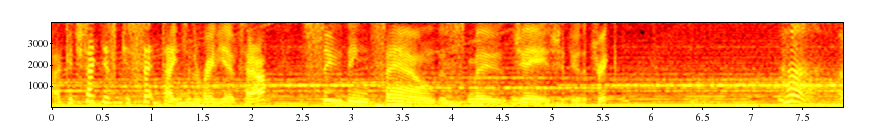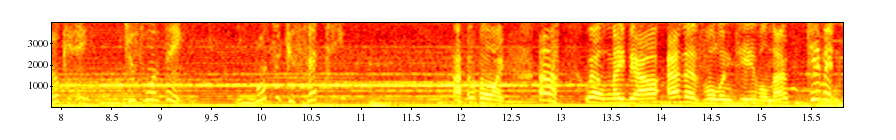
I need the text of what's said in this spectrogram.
Uh, could you take this cassette tape to the radio tower? The soothing sound of smooth jazz should do the trick. Huh, okay. Just one thing. What's a cassette tape? Oh boy. Ah, well, maybe our other volunteer will know. Kevin,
